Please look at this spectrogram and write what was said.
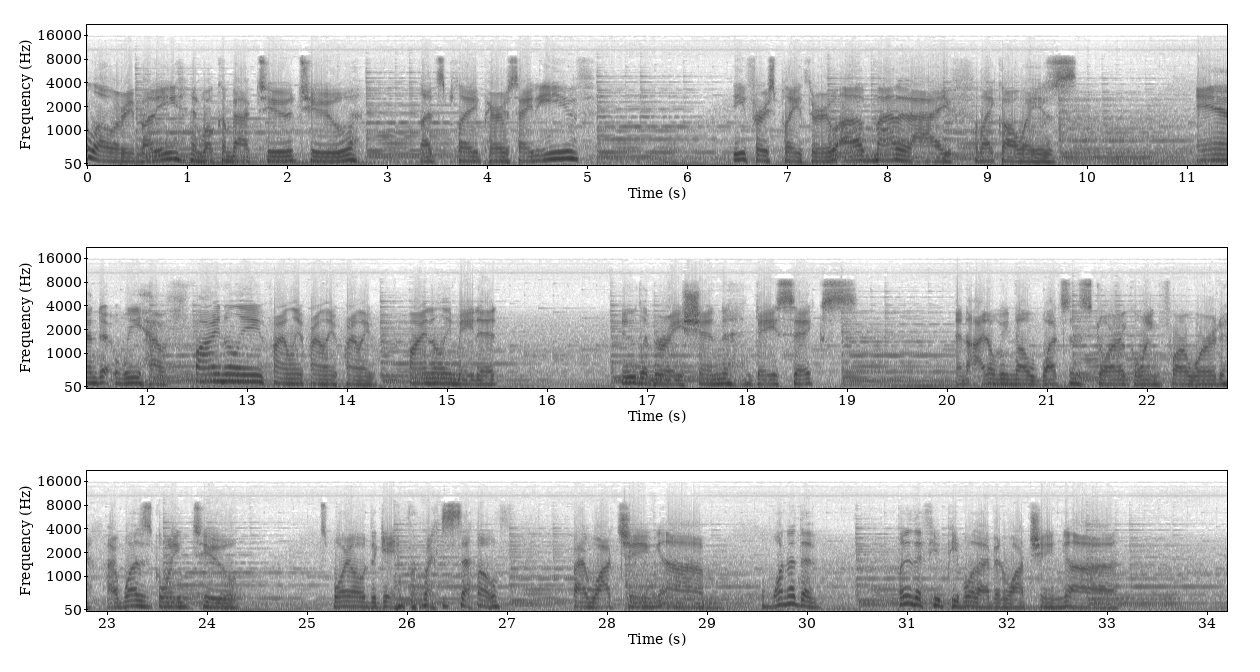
Hello everybody, and welcome back to, to Let's Play Parasite Eve. The first playthrough of my life, like always. And we have finally, finally, finally, finally, finally made it to Liberation, Day 6. And I don't even know what's in store going forward. I was going to spoil the game for myself by watching um, one of the one of the few people that I've been watching uh,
